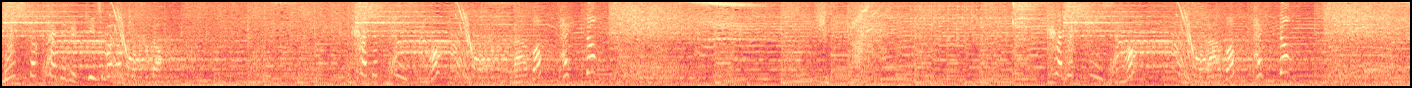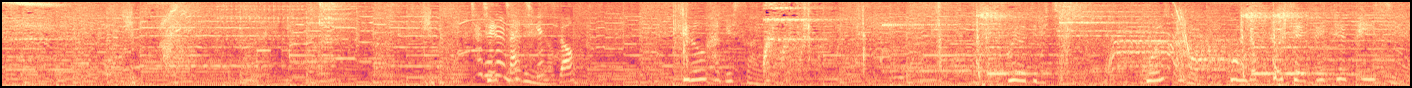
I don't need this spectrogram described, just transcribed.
몬스터 카드를 뒤집어 놓겠어. 카드 페이서 마법 발동. 마법 발동. 차례를 마치겠어. 드로우하겠어요. 보여드리죠. 몬스터로 공격 표시의 배틀 페이지예요.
